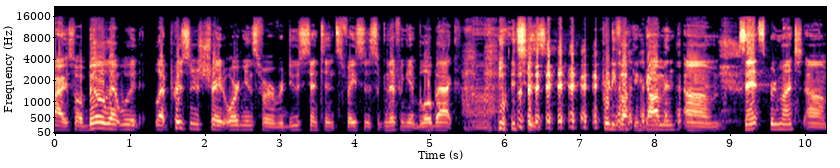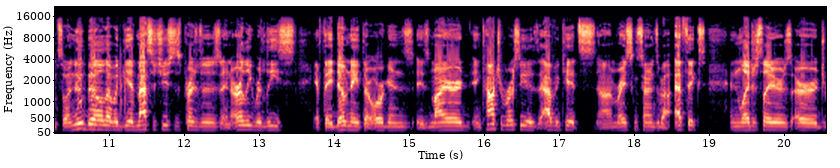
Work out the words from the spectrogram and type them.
All right, so a bill that would let prisoners trade organs for a reduced sentence faces significant blowback, um, which is pretty fucking common um, sense, pretty much. Um, so a new bill that would give Massachusetts prisoners an early release if they donate their organs is mired in controversy as advocates um, raise concerns about ethics and legislators urge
